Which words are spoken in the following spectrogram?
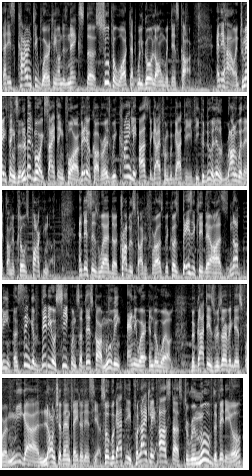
that is currently working on the next uh, super watch that will go along with this car. Anyhow, and to make things a little bit more exciting for our video coverage, we kindly asked the guy from Bugatti if he could do a little run with it on a closed parking lot. And this is where the trouble started for us because basically there has not been a single video sequence of this car moving anywhere in the world. Bugatti is reserving this for a mega launch event later this year. So Bugatti politely asked us to remove the video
